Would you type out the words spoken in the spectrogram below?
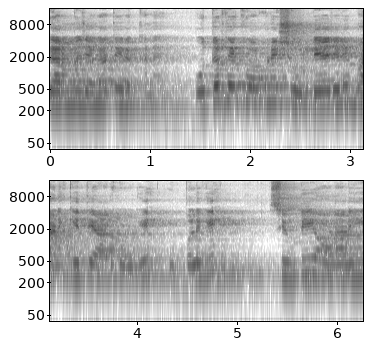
ਗਰਮ ਜਗ੍ਹਾ ਤੇ ਰੱਖਣਾ ਉਧਰ ਦੇਖੋ ਆਪਣੇ ਛੋਲੇ ਆ ਜਿਹੜੇ ਬਣ ਕੇ ਤਿਆਰ ਹੋ ਗਏ, ਉਬਲ ਗਏ। ਸਿਊਟੀ ਆਉਣ ਵਾਲੀ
